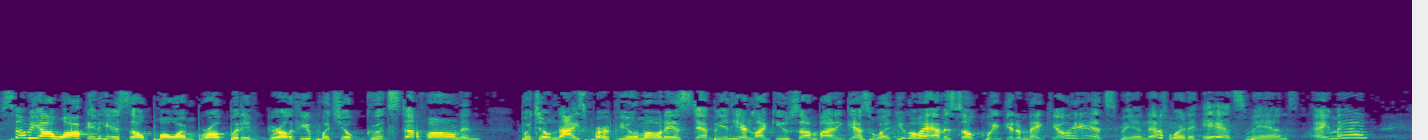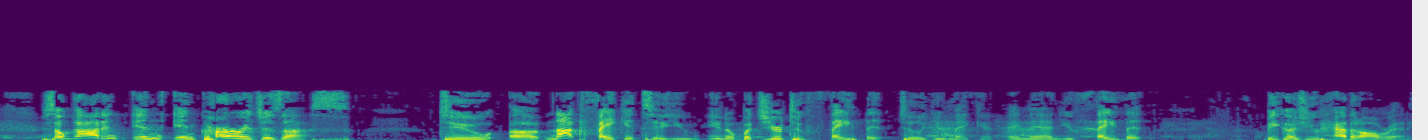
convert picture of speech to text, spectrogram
Some of y'all walk in here so poor and broke, but if, girl, if you put your good stuff on and put your nice perfume on it and step in here like you somebody, guess what? You're gonna have it so quick it'll make your head spin. That's where the head spins. Amen? So God in, in, encourages us to uh, not fake it till you, you know, but you're to faith it till you make it. Amen. You faith it because you have it already.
